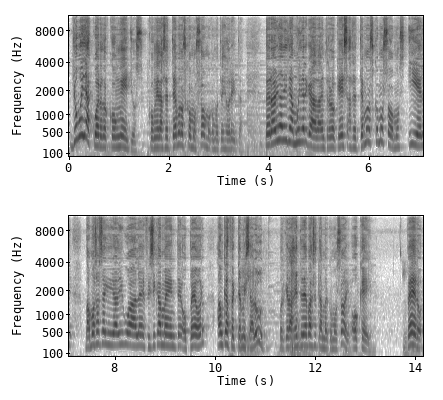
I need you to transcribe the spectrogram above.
Yo voy de acuerdo con ellos, con el aceptémonos como somos, como te dije ahorita. Pero hay una línea muy delgada entre lo que es aceptémonos como somos y el vamos a seguir iguales físicamente o peor, aunque afecte mi salud. Porque la gente debe aceptarme como soy. Ok. Pero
